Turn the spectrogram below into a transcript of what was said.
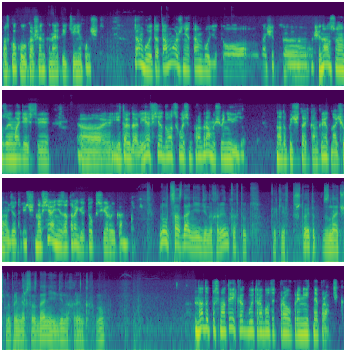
поскольку Лукашенко на это идти не хочет. Там будет о таможне, там будет о значит, э, финансовом взаимодействии э, и так далее. Я все 28 программ еще не видел. Надо почитать конкретно, о чем идет речь. Но все они затрагивают только сферу экономики. Ну, создание единых рынков тут каких-то. Что это значит, например, создание единых рынков? Ну. Надо посмотреть, как будет работать правоприменительная практика.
